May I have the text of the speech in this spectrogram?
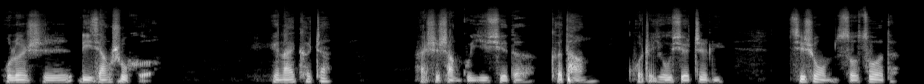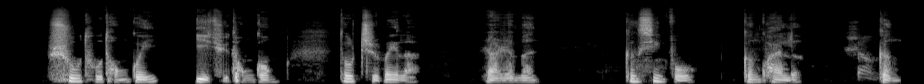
无论是丽江束河、云来客栈，还是上古医学的课堂或者游学之旅，其实我们所做的殊途同归、异曲同工，都只为了让人们更幸福、更快乐、更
